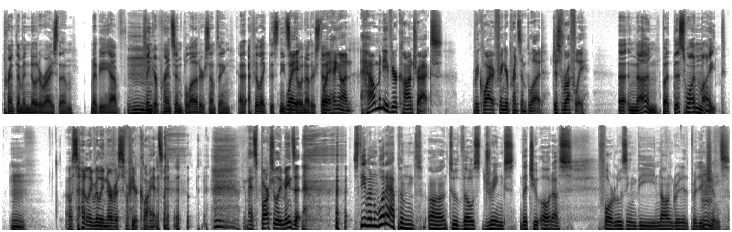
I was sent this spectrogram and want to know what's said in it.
print them and notarize them. Maybe have mm. fingerprints in blood or something. I, I feel like this needs to go another step. Wait, hang on. How many of your contracts require fingerprints and blood? Just roughly. Uh, none, but this one might. I was suddenly really nervous for your clients. Man, Sparks really means it. Stephen, what happened uh, to those drinks that you owed us for losing the non-graded predictions?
